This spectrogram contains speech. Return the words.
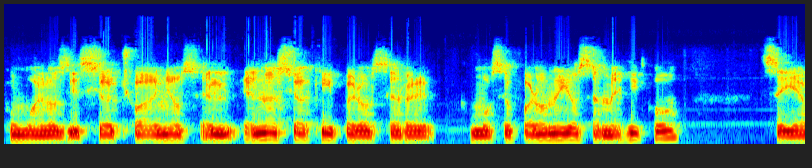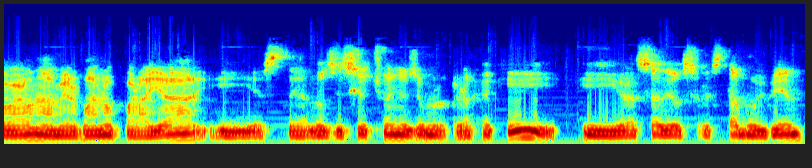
como a los 18 años. Él, nació aquí, pero se como se fueron ellos a México, se llevaron a mi hermano para allá y este, a los 18 años yo me lo traje aquí y, gracias a Dios él está muy bien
